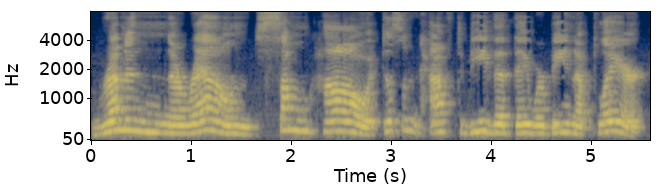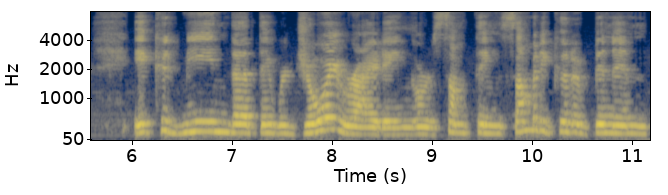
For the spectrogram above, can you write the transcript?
running around somehow. It doesn't have to be that they were being a player. It could mean that they were joyriding or something. Somebody could have been in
